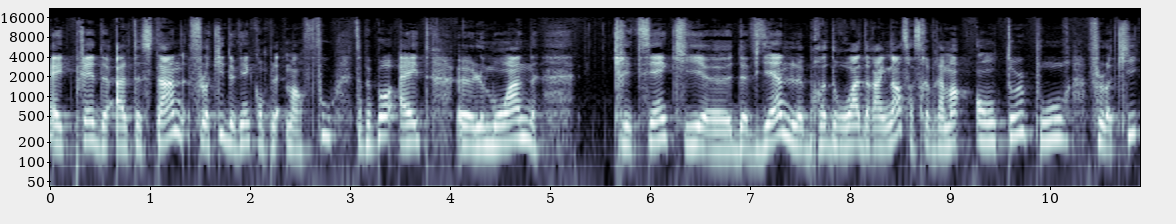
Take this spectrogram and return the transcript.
être près de Altestan, Floki devient complètement fou. Ça peut pas être euh, le moine chrétien qui euh, devienne le bras droit de Ragnar, ça serait vraiment honteux pour Floki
